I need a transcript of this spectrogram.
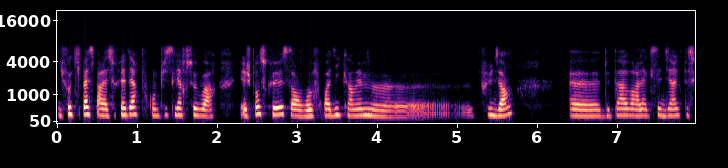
il faut qu'ils passent par la secrétaire pour qu'on puisse les recevoir. Et je pense que ça en refroidit quand même plus d'un. Euh, de ne pas avoir l'accès direct parce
